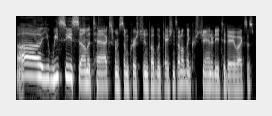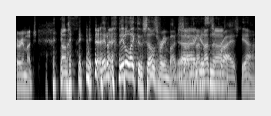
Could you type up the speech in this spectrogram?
Uh, we see some attacks from some Christian publications. I don't think Christianity Today likes us very much. Um, they don't. They don't like themselves very much. Yeah, so I mean, I am not, not surprised. Yeah,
